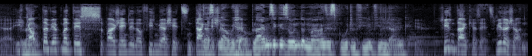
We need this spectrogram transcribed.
Ja, ich glaube, da wird man das wahrscheinlich noch viel mehr schätzen. Danke. Das glaube ich ja. auch. Bleiben Sie gesund und machen Sie es gut und vielen, vielen Dank. Ja. Vielen Dank, Herr Setz. Wiederschauen.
